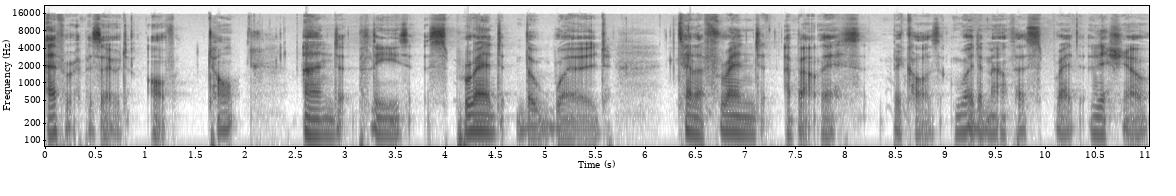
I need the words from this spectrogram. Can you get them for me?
ever episode of Top. And please spread the word. Tell a friend about this because word of mouth has spread this show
